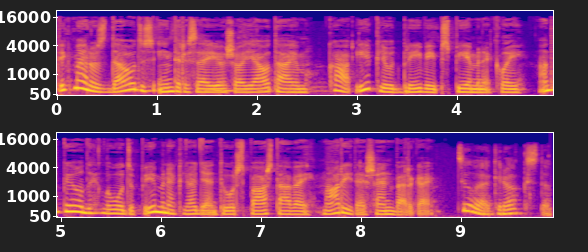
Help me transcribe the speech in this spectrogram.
Tikmēr uz daudzus interesējošo jautājumu, kā iekļūt brīvības pieminekli, atbildi lūdzu pieminekļa aģentūras pārstāvei Mārītei Šenbergai. Cilvēki raksta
